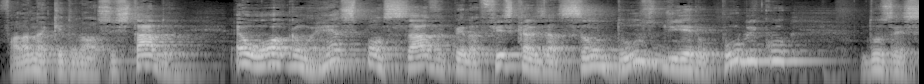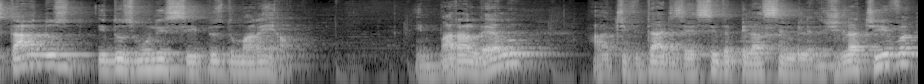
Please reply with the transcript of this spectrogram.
falando aqui do nosso estado, é o órgão responsável pela fiscalização do uso do dinheiro público dos estados e dos municípios do Maranhão. Em paralelo, a atividade exercida pela Assembleia Legislativa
